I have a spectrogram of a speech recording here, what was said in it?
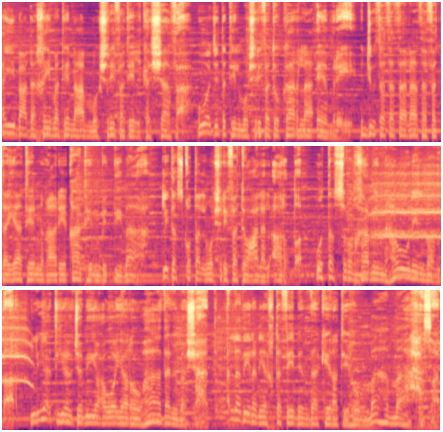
أي بعد خيمة عن مشرفة الكشافة وجدت المشرفة كارلا إيمري جثث ثلاث فتيات غارقات بالدماء لتسقط المشرفة على الأرض وتصرخ من هول المنظر. ليأتي الجميع ويروا هذا المشهد الذي لن يختفي من ذاكرتهم مهما حصل.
